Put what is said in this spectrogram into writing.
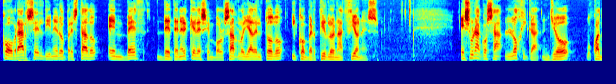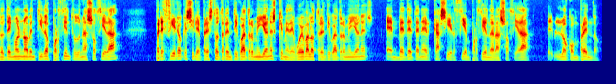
cobrarse el dinero prestado en vez de tener que desembolsarlo ya del todo y convertirlo en acciones. Es una cosa lógica. Yo, cuando tengo el 92% de una sociedad, prefiero que si le presto 34 millones, que me devuelva los 34 millones en vez de tener casi el 100% de la sociedad. Lo comprendo.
